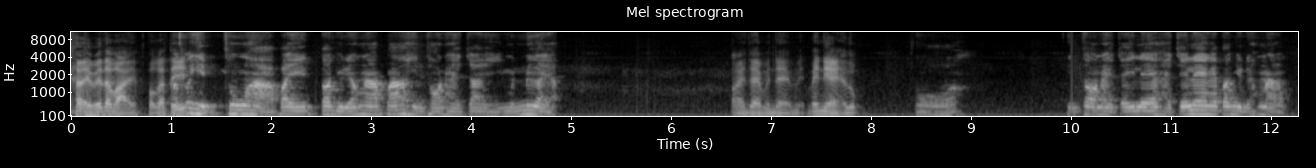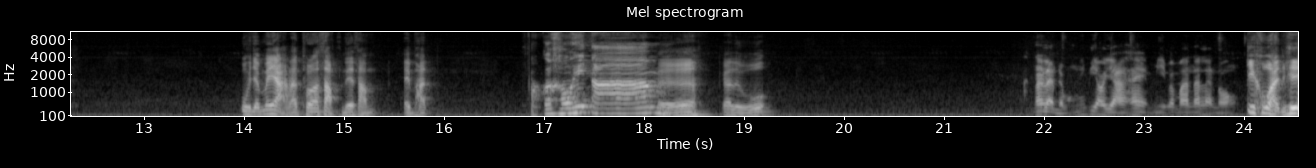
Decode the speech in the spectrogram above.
ใครไม่สบายปกเราติ ก็เห็นโทรหาไปตอนอยู่ในห้องน้ำป้าเห็นถอนหายใจเหมือนเหนื่อยอะหายใจเหมือนเหนื่อยไม่ไม่เหนื่อยนะลูกอ๋อ เห็นตอนหายใจแรงหายใจแรงไงตอนอยู่ในห้องน้กูจะไม่อยากรับโทรศัพท์ด้วยซ้ำไอ้พัดำก็เขาให้ตาม เออ ก็รู้ นั่นแหละเดี๋ยวพรุ่งนี้พี่เอายาให้มีประมาณนั้นแหละน้องกี่ขวดพี่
